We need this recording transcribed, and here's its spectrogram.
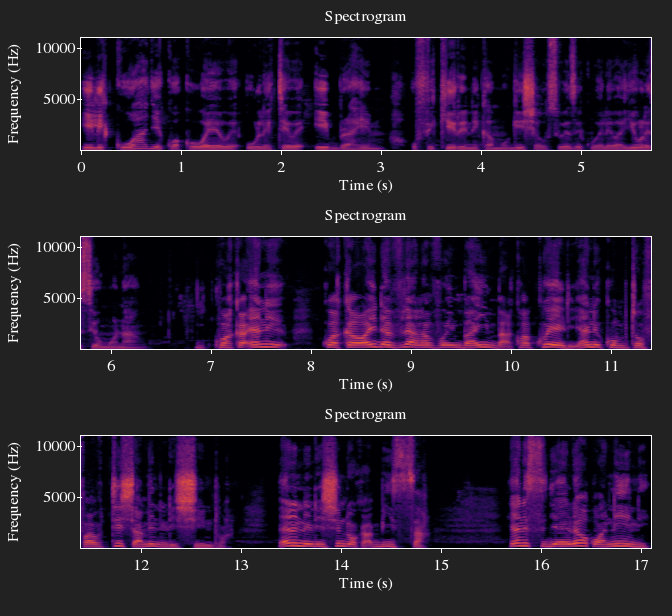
Ilikuwaje kwako wewe uletewe Ibrahim, ufikiri ni Kamugisha, usiweze kuelewa yule sio mwanangu? kwa ka, yani, kwa kawaida vile anavyoimbaimba kwa kweli, yani kumtofautisha mi nilishindwa, yani nilishindwa kabisa, yani sijaelewa kwa nini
